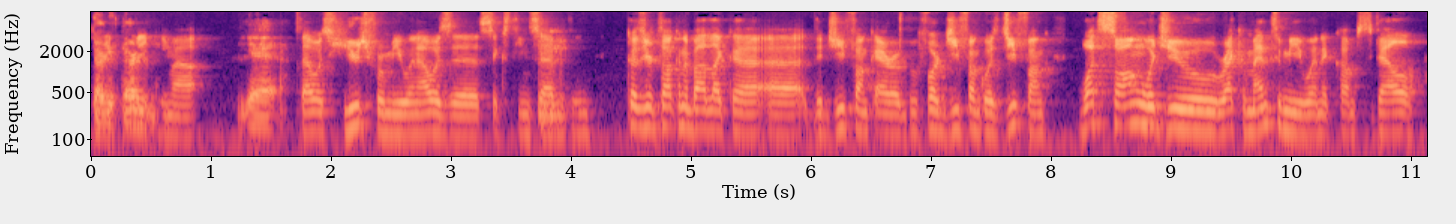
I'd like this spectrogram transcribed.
3030 came out. Yeah. That was huge for me when I was uh, 16, 17. because you're talking about like uh, uh, the G Funk era before G Funk was G Funk. What song would you recommend to me when it comes to Del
